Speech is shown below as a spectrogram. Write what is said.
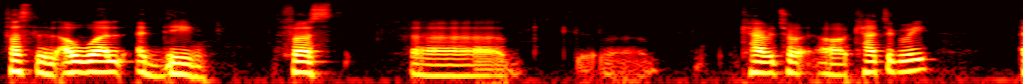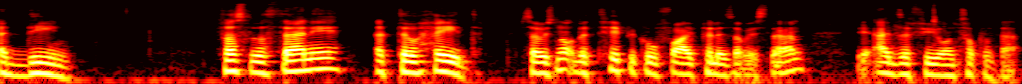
فصل الأول الدين first uh, character, uh, category الدين فصل الثاني التوحيد so it's not the typical five pillars of Islam it adds a few on top of that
